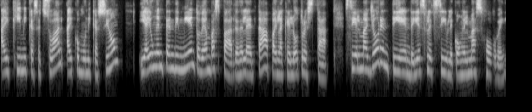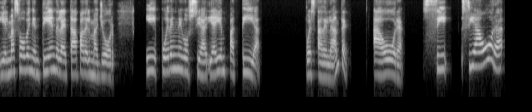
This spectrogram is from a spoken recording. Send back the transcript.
hay química sexual, hay comunicación y hay un entendimiento de ambas partes de la etapa en la que el otro está. Si el mayor entiende y es flexible con el más joven y el más joven entiende la etapa del mayor y pueden negociar y hay empatía, pues adelante. Ahora, si, si ahora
